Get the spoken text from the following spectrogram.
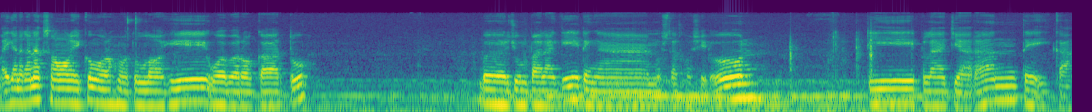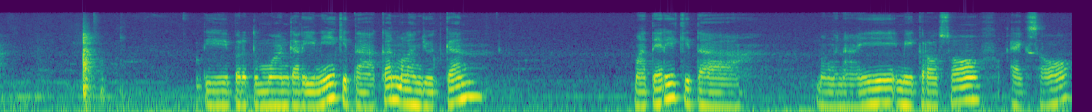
Baik anak-anak, Assalamualaikum warahmatullahi wabarakatuh. Berjumpa lagi dengan Ustadz Khosyiun Di pelajaran TIK Di pertemuan kali ini kita akan melanjutkan Materi kita mengenai Microsoft Excel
